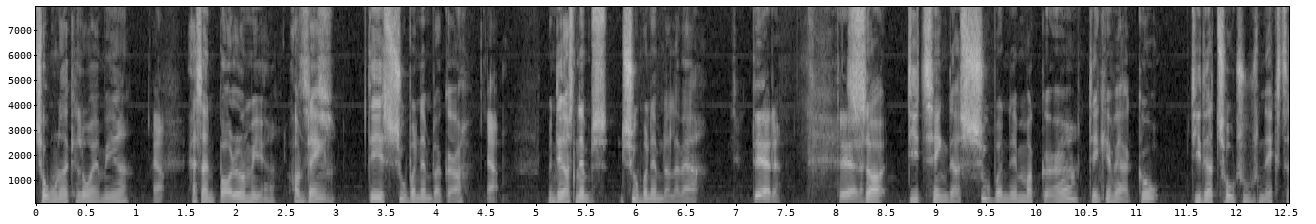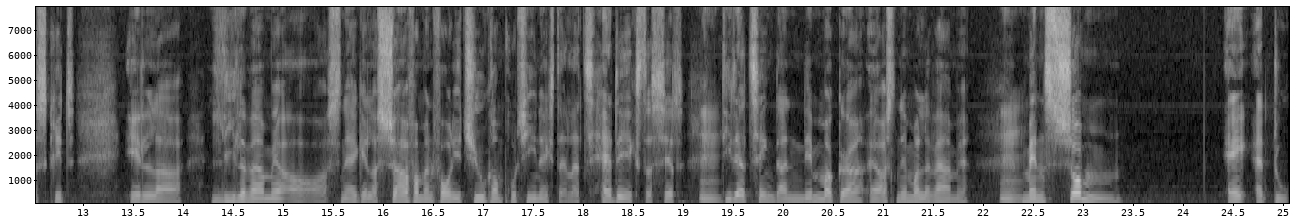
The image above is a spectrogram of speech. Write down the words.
200 kalorier mere, Ja. altså en bolle mere om Præcis. dagen, det er super nemt at gøre. Ja. Men det er også nemt, super nemt at lade være. Det er det. Det er det. Så de ting, der er super nemme at gøre, det kan være at gå de der 2.000 ekstra skridt, eller lige lade være med at, at snakke, eller sørge for, at man får de 20 gram protein ekstra, eller tage det ekstra sæt. Mm. De der ting, der er nemme at gøre, er også nemme at lade være med. Mm. Men summen af, at du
